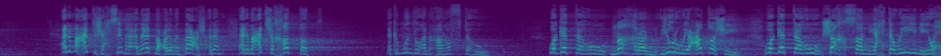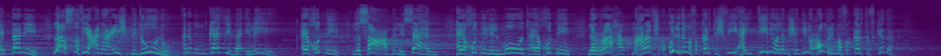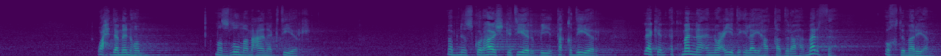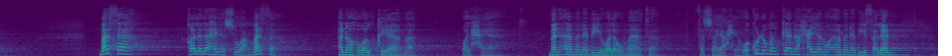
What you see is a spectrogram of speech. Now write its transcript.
أنا ما عدتش أحسبها أنا أتبع ولا ما أتبعش. أنا أنا ما عدتش أخطط. لكن منذ أن عرفته وجدته نهرا يروي عطشي وجدته شخصا يحتويني يحبني. لا أستطيع أن أعيش بدونه. أنا منجذبه إليه. هياخدني لصعب لسهل. هياخدني للموت هياخدني للراحة. ما أعرفش كل ده ما فكرتش فيه. هيديني ولا مش هيديني؟ عمري ما فكرت في كده. واحدة منهم مظلومة معانا كتير. ما بنذكرهاش كتير بتقدير لكن أتمنى أن نعيد إليها قدرها. مرثا أخت مريم. مرثا قال لها يسوع مرثا أنا هو القيامة والحياة. من آمن بي ولو مات فسيحيا. وكل من كان حيا وآمن بي فلن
